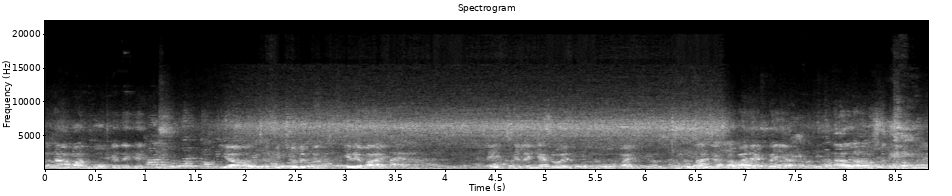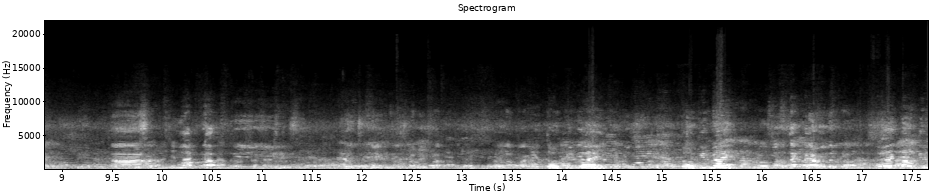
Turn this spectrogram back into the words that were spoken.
মানে আমার বউকে দেখে একটু ইয়া হচ্ছে বিচলিত। কিরে ভাই এই ছেলে কেন এর কোনো বউ পাই সবাই একটা ইয়া। আর আল্লাহ পাক তৌকির ভাই তৌকির ভাই। প্রত্যেকটাই আমাদের তৌকির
